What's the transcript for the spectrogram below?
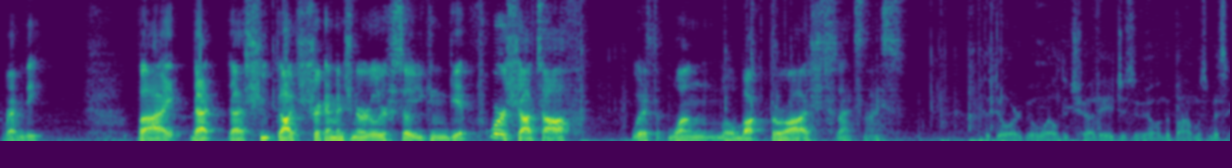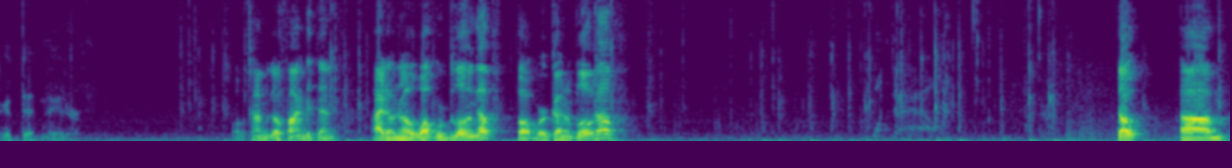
remedy, by that uh, shoot dodge trick I mentioned earlier. So you can get four shots off with one little bar barrage. So that's nice. The door had been welded shut ages ago and the bomb was missing a detonator. Well, time to go find it then. I don't know what we're blowing up, but we're gonna blow it up. What the hell? Dope. Um,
